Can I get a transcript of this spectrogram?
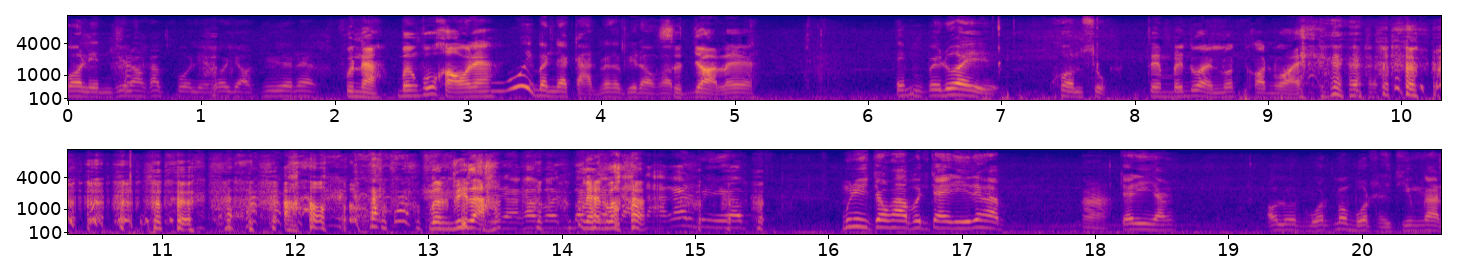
บ่เล่นพี่น้องครับบ่เล่นบ่หยอกคือนะคุณน่ะเบิ่งภูเขาเนี่ยอุ้ยบรรยากาศไว้กับพี่น้องครับสุดยอดเลย เต็มไปด้วยความสุข เต็มไปด้วยรถคอนไวอยเอาเบิ่งที่ล่ะนี่นะครับแม่นว่าบรรยากาศหางานมื้อนี้ครับมื้อนี้เจ้าภาพเพิ่นใจดีเด้อครับอ่าใจดีหยัง เอารถบดมาบดให้ทีมงาน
